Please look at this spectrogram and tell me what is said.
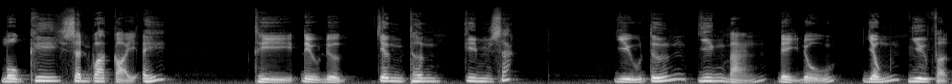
Một khi sinh qua cõi ấy, thì đều được chân thân kim sắc. Diệu tướng viên mãn đầy đủ, giống như phật.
